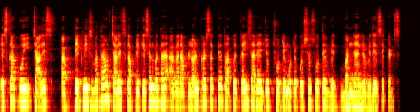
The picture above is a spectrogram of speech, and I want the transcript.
इसका कोई 40 टेक्निक्स बताया और 40 का एप्लीकेशन बताया अगर आप लर्न कर सकते हैं तो आपके कई सारे जो छोटे मोटे क्वेश्चंस होते हैं बन जाएँगे विद इन सेकेंड्स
